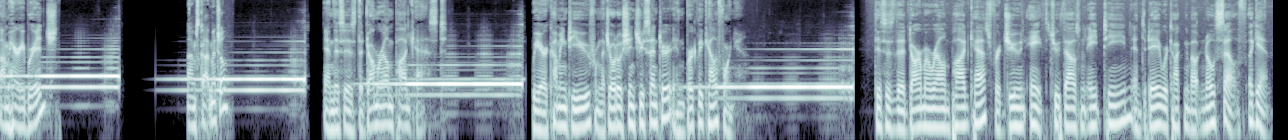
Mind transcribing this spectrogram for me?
I'm Harry Bridge, I'm Scott Mitchell. and this is the Dharma Realm Podcast. We are coming to you from the Jodo Shinshu Center in Berkeley, California. This is the Dharma Realm Podcast for June 8th, 2018, and today we're talking about no self again.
